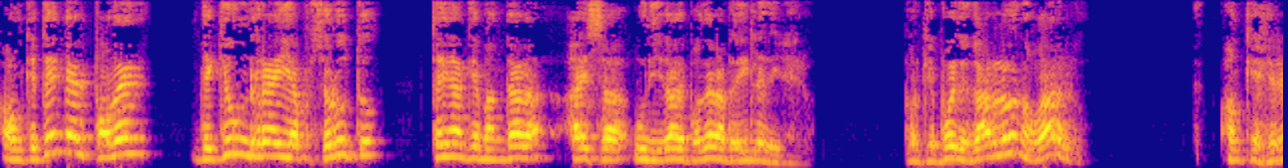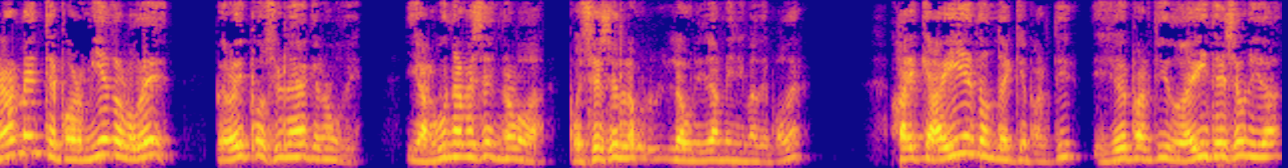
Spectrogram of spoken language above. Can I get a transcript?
Aunque tenga el poder de que un rey absoluto tenga que mandar a esa unidad de poder a pedirle dinero. Porque puede darlo o no darlo. Aunque generalmente por miedo lo dé, pero hay posibilidad de que no lo dé. Y algunas veces no lo da. Pues esa es la, unidad mínima de poder. Hay que ahí es donde hay que partir. Y yo he partido de ahí, de esa unidad,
